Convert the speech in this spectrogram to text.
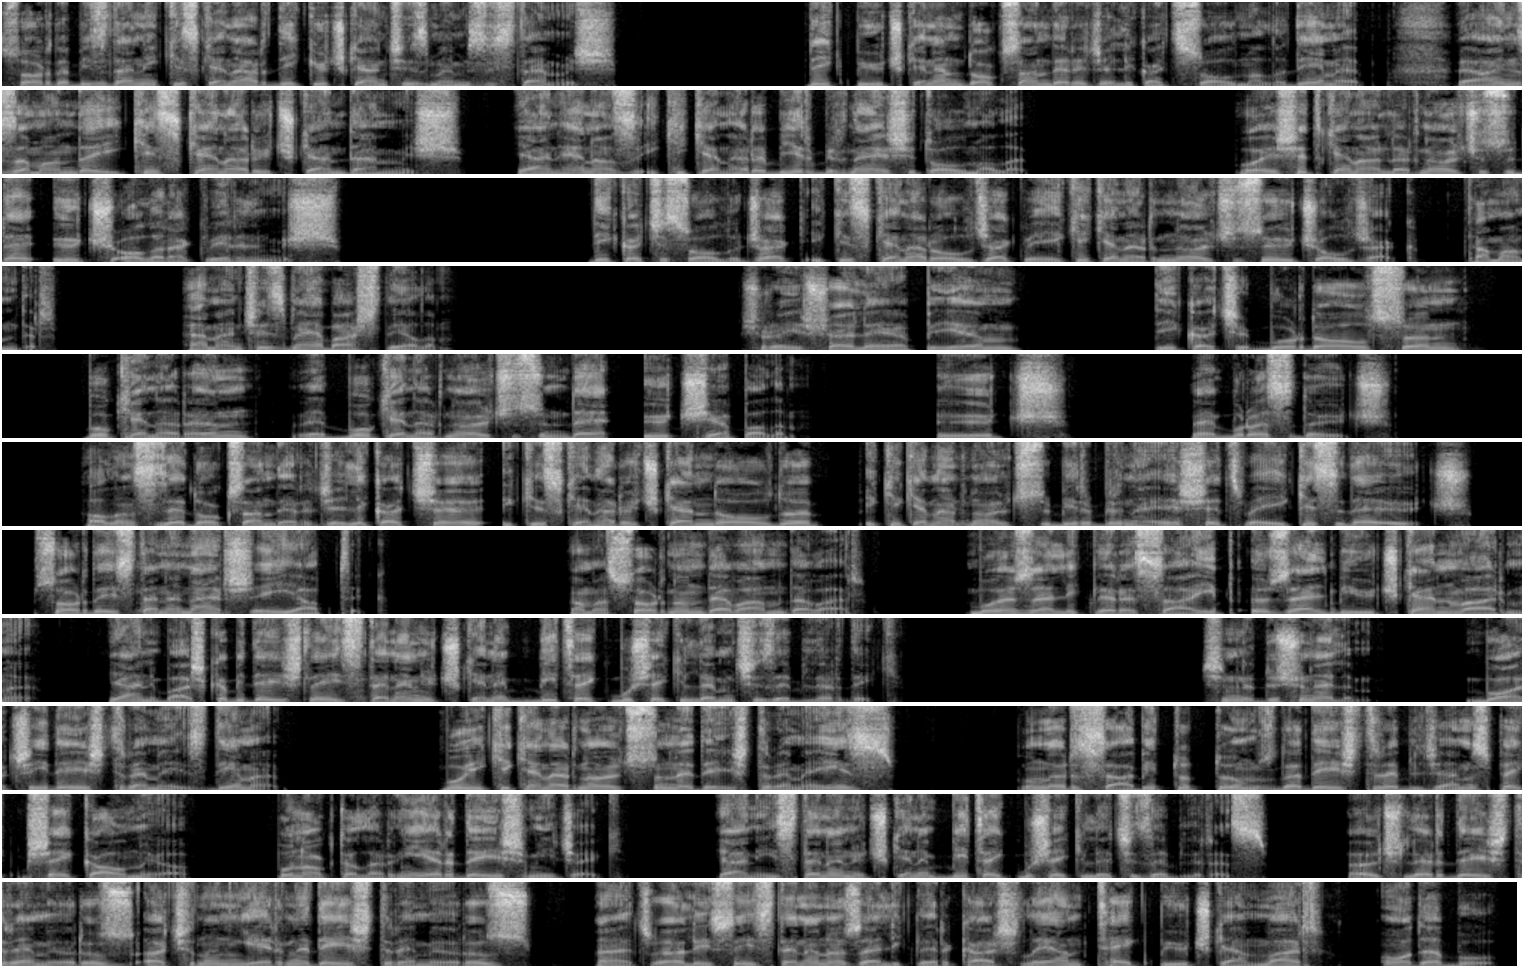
Soruda bizden ikizkenar dik üçgen çizmemiz istenmiş. Dik bir üçgenin 90 derecelik açısı olmalı değil mi? Ve aynı zamanda ikizkenar üçgendenmiş. Yani en az iki kenarı birbirine eşit olmalı. Bu eşit kenarların ölçüsü de 3 olarak verilmiş. Dik açısı olacak, ikizkenar olacak ve iki kenarın ölçüsü 3 olacak. Tamamdır. Hemen çizmeye başlayalım. Şurayı şöyle yapayım. Dik açı burada olsun. Bu kenarın ve bu kenarın ölçüsünü de 3 yapalım. 3 ve burası da 3. Alın size 90 derecelik açı, ikizkenar üçgende oldu. İki kenarın ölçüsü birbirine eşit ve ikisi de 3. Soruda istenen her şeyi yaptık. Ama sorunun devamı da var. Bu özelliklere sahip özel bir üçgen var mı? Yani başka bir deyişle istenen üçgeni bir tek bu şekilde mi çizebilirdik? Şimdi düşünelim. Bu açıyı değiştiremeyiz, değil mi? Bu iki kenarın ölçüsünü de değiştiremeyiz. Bunları sabit tuttuğumuzda değiştirebileceğimiz pek bir şey kalmıyor. Bu noktaların yeri değişmeyecek. Yani istenen üçgeni bir tek bu şekilde çizebiliriz. Ölçüleri değiştiremiyoruz, açının yerini değiştiremiyoruz. Evet, öyleyse istenen özellikleri karşılayan tek bir üçgen var, o da bu.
